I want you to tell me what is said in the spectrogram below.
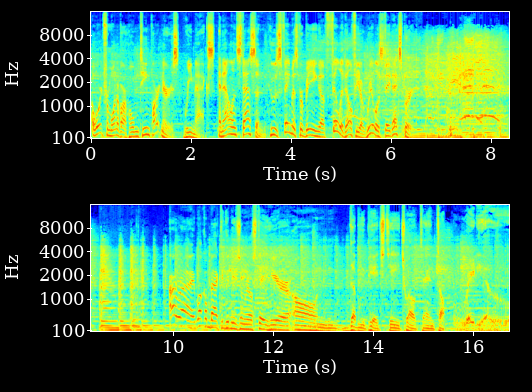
a word from one of our home team partners, Remax, and Alan Stassen, who's famous for being a Philadelphia real estate expert. All right, welcome back to Good News in Real Estate here on WPHT 1210 Talk Radio.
